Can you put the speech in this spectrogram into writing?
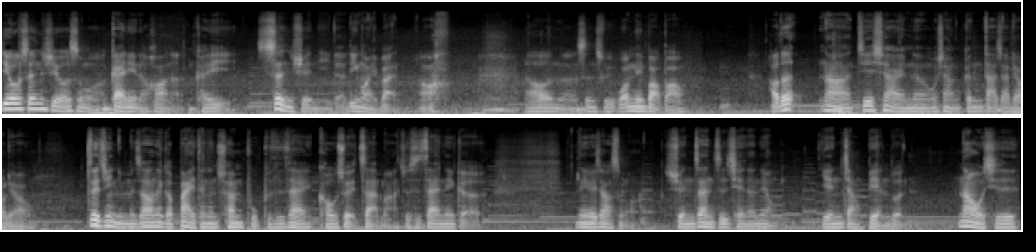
优生学有什么概念的话呢，可以慎选你的另外一半啊，然后呢，生出完美宝宝。好的，那接下来呢，我想跟大家聊聊，最近你们知道那个拜登跟川普不是在口水战嘛？就是在那个那个叫什么选战之前的那种演讲辩论。那我其实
